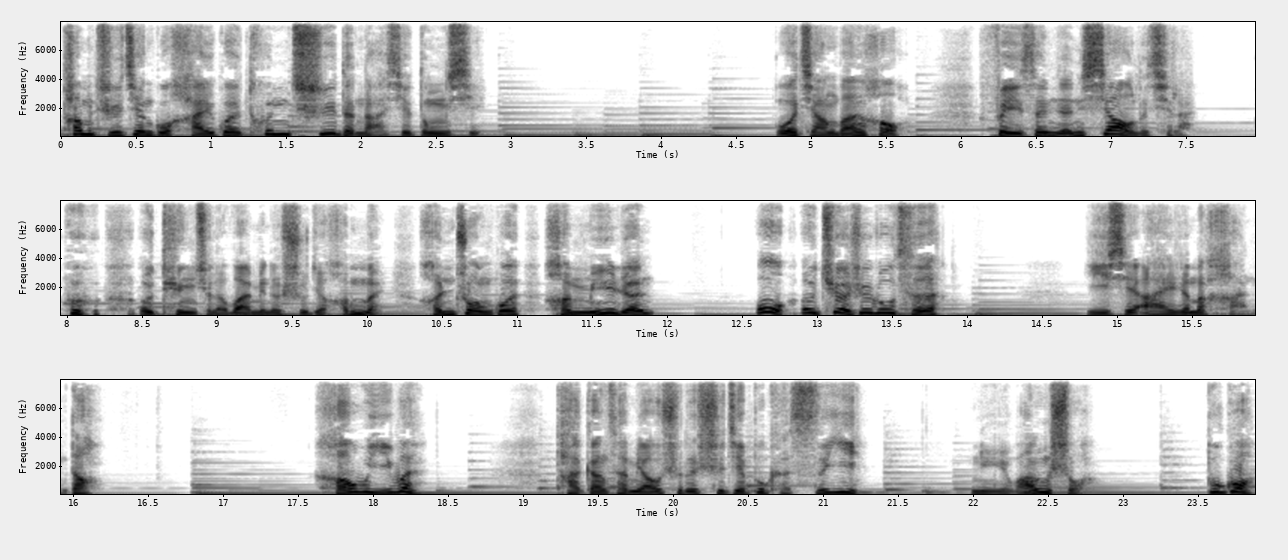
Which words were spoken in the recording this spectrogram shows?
他们只见过海怪吞吃的那些东西。我讲完后，费森人笑了起来，呵呵，听起来外面的世界很美、很壮观、很迷人。哦，确实如此。一些矮人们喊道：“毫无疑问，他刚才描述的世界不可思议。”女王说：“不过，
